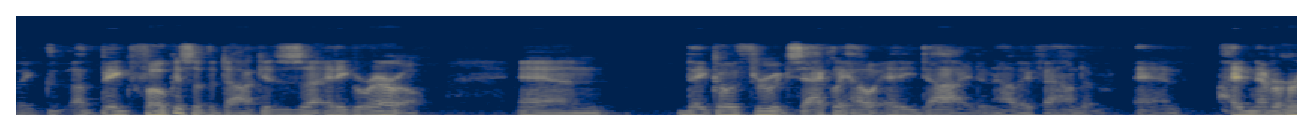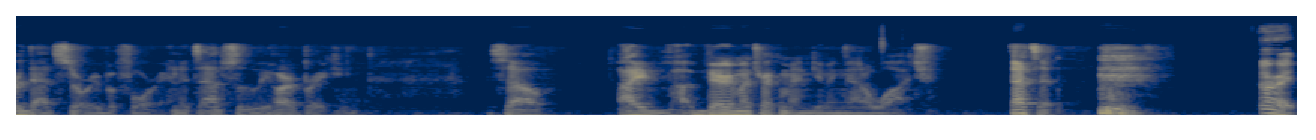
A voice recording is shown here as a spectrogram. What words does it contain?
like a big focus of the doc is uh, Eddie Guerrero, and they go through exactly how Eddie died and how they found him, and I had never heard that story before, and it's absolutely heartbreaking. So I very much recommend giving that a watch. That's it. All right,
